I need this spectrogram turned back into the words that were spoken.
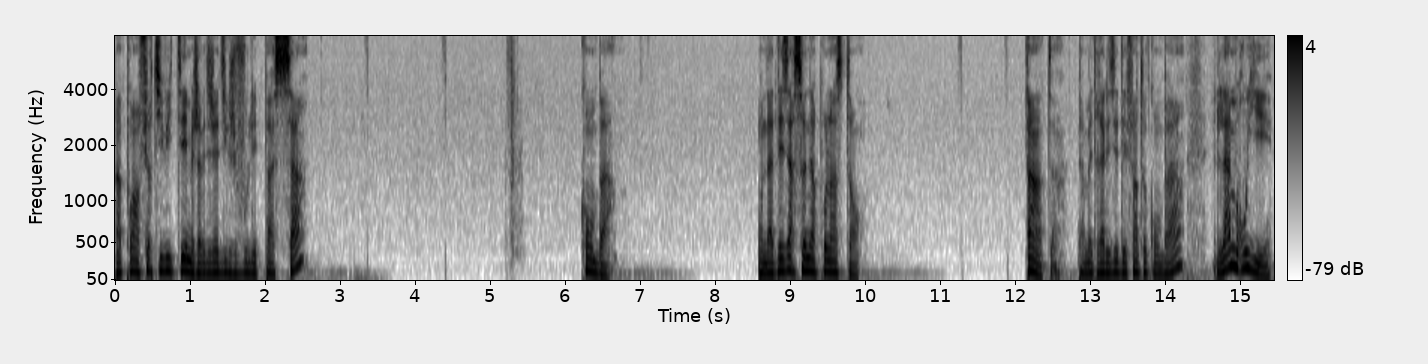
Un point en furtivité, mais j'avais déjà dit que je voulais pas ça. Combat. On a désarçonneur pour l'instant. Feinte. Permet de réaliser des feintes au combat. Lame rouillée.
